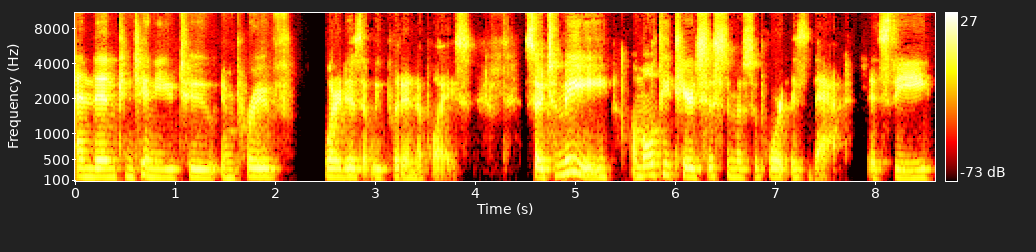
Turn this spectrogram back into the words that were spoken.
And then continue to improve what it is that we put into place. So to me a multi-tiered system of support is that. It's the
